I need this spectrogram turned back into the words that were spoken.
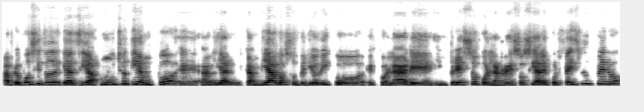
a propósito de que hacía mucho tiempo eh, habían cambiado su periódico escolar eh, impreso por las redes sociales, por Facebook, pero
